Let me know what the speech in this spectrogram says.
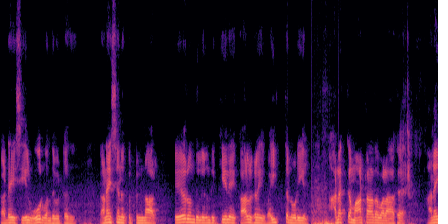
கடைசியில் ஊர் வந்துவிட்டது. கணேசனுக்கு பின்னால் பேருந்திலிருந்து கீழே கால்களை வைத்த நொடியில் அடக்க மாட்டாதவளாக அணை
